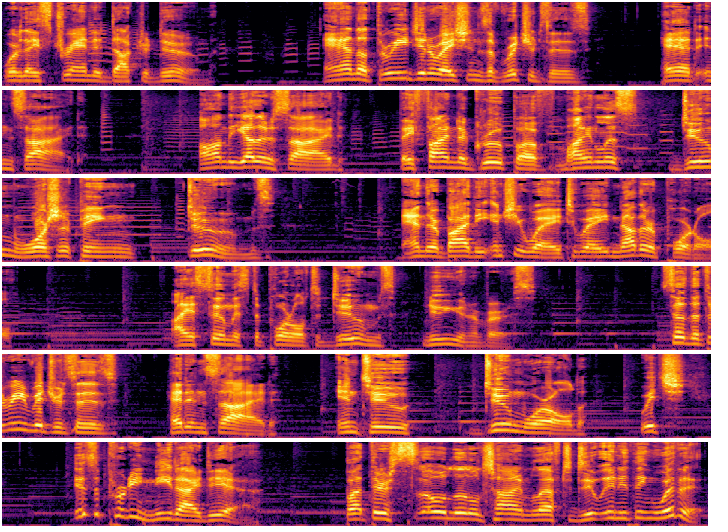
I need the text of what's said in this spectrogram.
where they stranded Doctor Doom. And the three generations of Richardses head inside. On the other side, they find a group of mindless, doom worshipping dooms, and they're by the entryway to another portal I assume it's the portal to Doom's new universe. So the three Richardses head inside into Doom World, which is a pretty neat idea. But there's so little time left to do anything with it.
